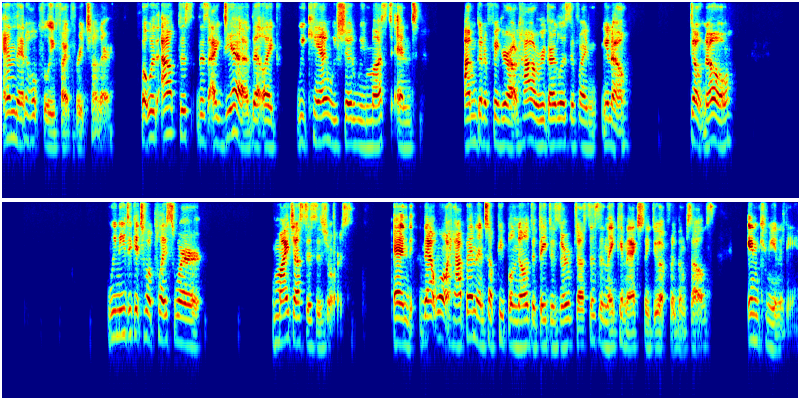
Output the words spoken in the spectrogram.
and then hopefully fight for each other. But without this this idea that like we can we should we must and i'm going to figure out how regardless if i you know don't know we need to get to a place where my justice is yours. And that won't happen until people know that they deserve justice and they can actually do it for themselves in community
